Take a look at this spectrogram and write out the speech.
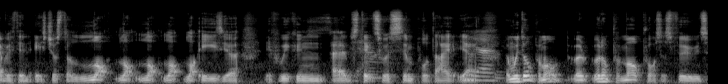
everything. It's just a lot, lot, lot, lot, lot easier if we can um, stick to a simple diet. Yeah. Yeah. and we don't promote we don't promote processed foods.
